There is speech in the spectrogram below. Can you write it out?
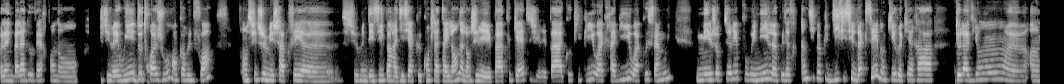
voilà, une balade au vert pendant je dirais oui, deux, trois jours, encore une fois. Ensuite, je m'échapperai euh, sur une des îles paradisiaques contre la Thaïlande. Alors, j'irai pas à Phuket, j'irai pas à Koh Phi Phi ou à Krabi ou à Koh Samui, mais j'opterai pour une île peut-être un petit peu plus difficile d'accès, donc qui requerra de l'avion, euh, un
